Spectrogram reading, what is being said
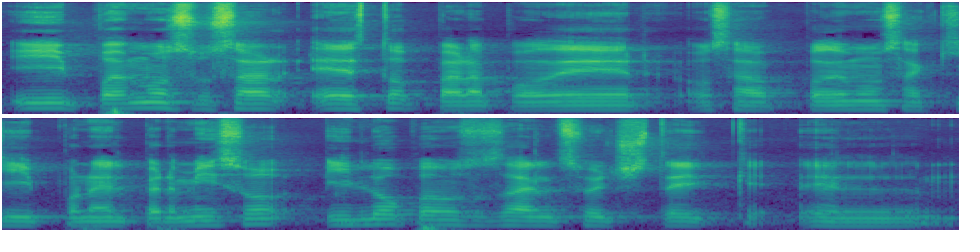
Y podemos usar esto para poder, o sea, podemos aquí poner el permiso y luego podemos usar el switch, state, el,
